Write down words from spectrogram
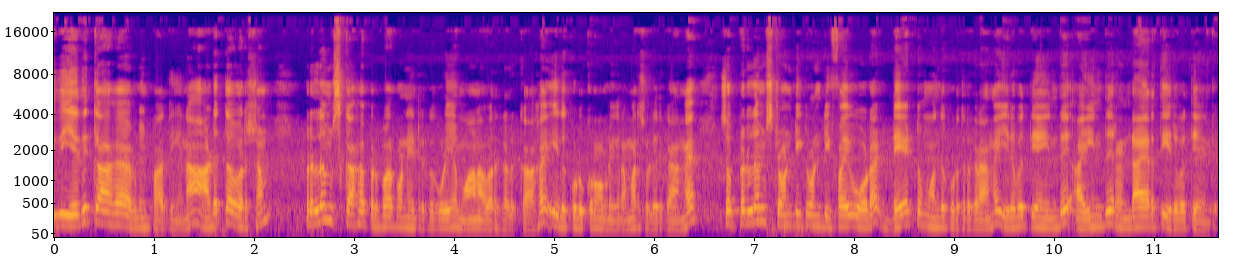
இது எதுக்காக அப்படின்னு பார்த்தீங்கன்னா அடுத்த வருஷம் ப்ரிலிம்ஸ்க்காக ப்ரிப்பேர் பண்ணிட்டு இருக்கக்கூடிய மாணவர்களுக்காக இது கொடுக்குறோம் அப்படிங்கிற மாதிரி சொல்லியிருக்காங்க. ஸோ ப்ரிலிம்ஸ் டுவெண்ட்டி டுவெண்ட்டி ஃபைவோட டேட்டும் வந்து கொடுத்துருக்காங்க இருபத்தி ஐந்து ஐந்து ரெண்டாயிரத்தி இருபத்தி ஐந்து.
